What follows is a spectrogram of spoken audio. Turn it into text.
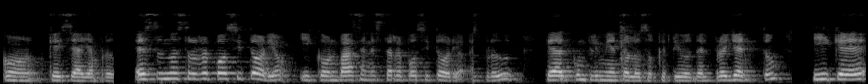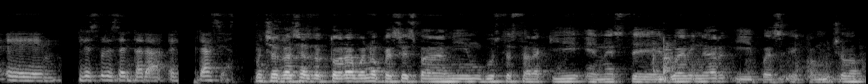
con que se hayan producido. Este es nuestro repositorio y con base en este repositorio los productos que dan cumplimiento a los objetivos del proyecto y que eh, les presentará. El... Gracias. Muchas gracias, doctora. Bueno, pues es para mí un gusto estar aquí en este webinar y pues eh, con mucho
